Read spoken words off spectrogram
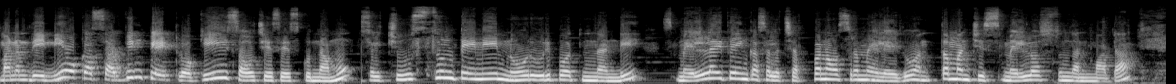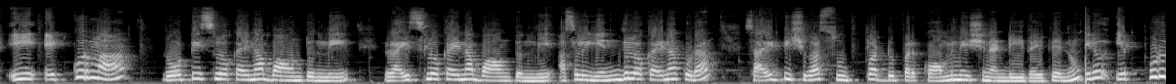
మనం దీన్ని ఒక సర్వింగ్ ప్లేట్లోకి సర్వ్ చేసేసుకుందాము. అసలు చూస్తుంటేనే నోరు ఊరిపోతుందండి. స్మెల్ అయితే ఇంక అసలు చెప్పనవసరమే లేదు. అంత మంచి స్మెల్ వస్తుందన్నమాట. ఈ ఎగ్ కుర్మా రోటీస్లోకైనా బాగుంటుంది రైస్లోకైనా బాగుంటుంది. అసలు ఎందులోకైనా కూడా సైడ్ డిష్గా సూపర్ డూపర్ కాంబినేషన్ అండి ఇదైతేను. మీరు ఎప్పుడు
